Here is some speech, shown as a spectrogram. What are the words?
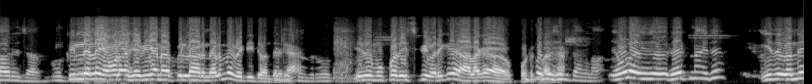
கவரேஜ் ஆகும் ஓகே பில்லெல்லாம் எவ்வளவு ஹெவியான பில்லா இருந்தாலுமே வெட்டிட்டு வந்துருங்க. ஓகே இது முப்பது ஹெச்பி வரைக்கும் அழகா போட்டுக்கலாம் எவ்வளவு இது ரேட்னா இது? இது வந்து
